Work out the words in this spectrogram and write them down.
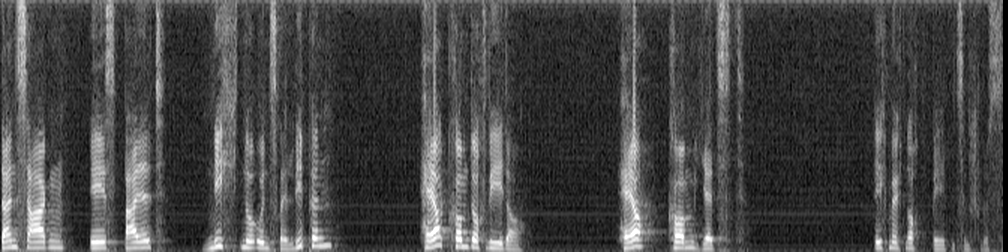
Dann sagen es bald nicht nur unsere Lippen, Herr, komm doch wieder. Herr, komm jetzt. Ich möchte noch beten zum Schluss.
